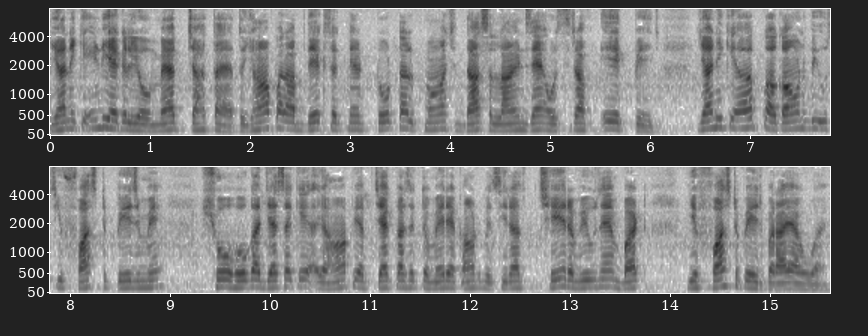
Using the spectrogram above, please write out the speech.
यानी कि इंडिया के लिए वो मैप चाहता है तो यहाँ पर आप देख सकते हैं टोटल पाँच दस लाइन्स हैं और सिर्फ़ एक पेज यानी कि आपका अकाउंट भी उसी फ़र्स्ट पेज में शो होगा। जैसा कि यहाँ पे आप चेक कर सकते हो, मेरे अकाउंट पे सिर्फ़ छः रिव्यूज़ हैं बट ये फ़र्स्ट पेज पर आया हुआ है।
